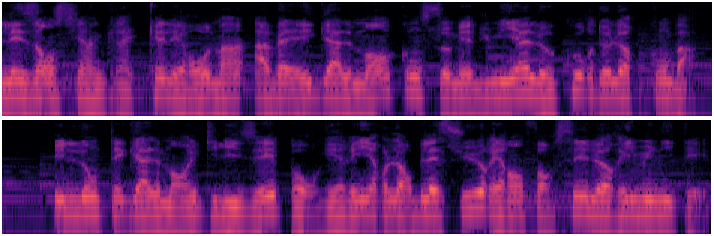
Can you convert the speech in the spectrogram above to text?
Les anciens Grecs et les Romains avaient également consommé du miel au cours de leurs combats. Ils l'ont également utilisé pour guérir leurs blessures et renforcer leur immunité.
